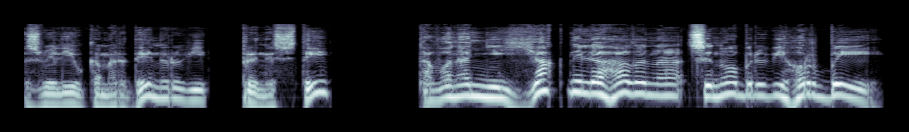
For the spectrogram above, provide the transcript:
звелів камердинерові принести, та вона ніяк не лягала на циноброві горби.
